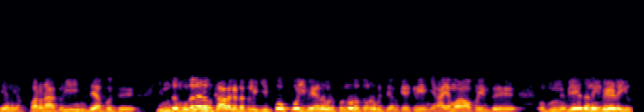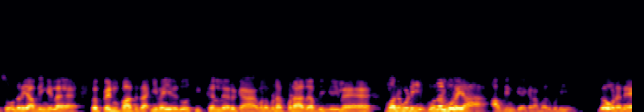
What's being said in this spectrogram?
எனக்கு எப்படா பெரிய இம்சையா போச்சு. இந்த முதலிரவு காலகட்டத்தில் இப்போ போய் வேற ஒரு பொண்ணோட தொடர்பு செய்யணும். கேட்குறீங்க நியாயமா? அப்படின்ட்டு வேதனை வேலையில் சோதனையா அப்படிங்கல இப்ப பெண் பார்த்துட்டா இவன் ஏதோ சிக்கல்ல இருக்கான் அவனை விடப்படாது அப்படிங்கையில மறுபடியும் முதல் முறையா? அப்படின்னு கேட்கிறான் மறுபடியும். இவன் உடனே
